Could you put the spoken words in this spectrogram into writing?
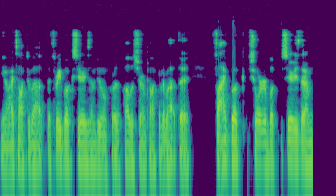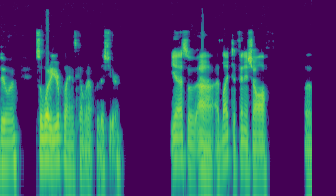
You know, I talked about the three book series I'm doing for the publisher. I'm talking about the five book, shorter book series that I'm doing. So what are your plans coming up for this year? Yeah, so uh, I'd like to finish off uh,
